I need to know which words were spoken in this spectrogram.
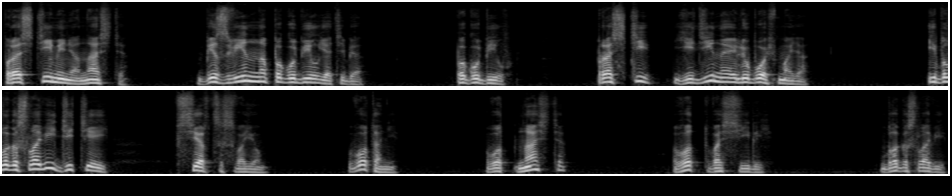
«Прости меня, Настя. Безвинно погубил я тебя. Погубил. Прости, единая любовь моя. И благослови детей в сердце своем. Вот они. Вот Настя, вот Василий благослови.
